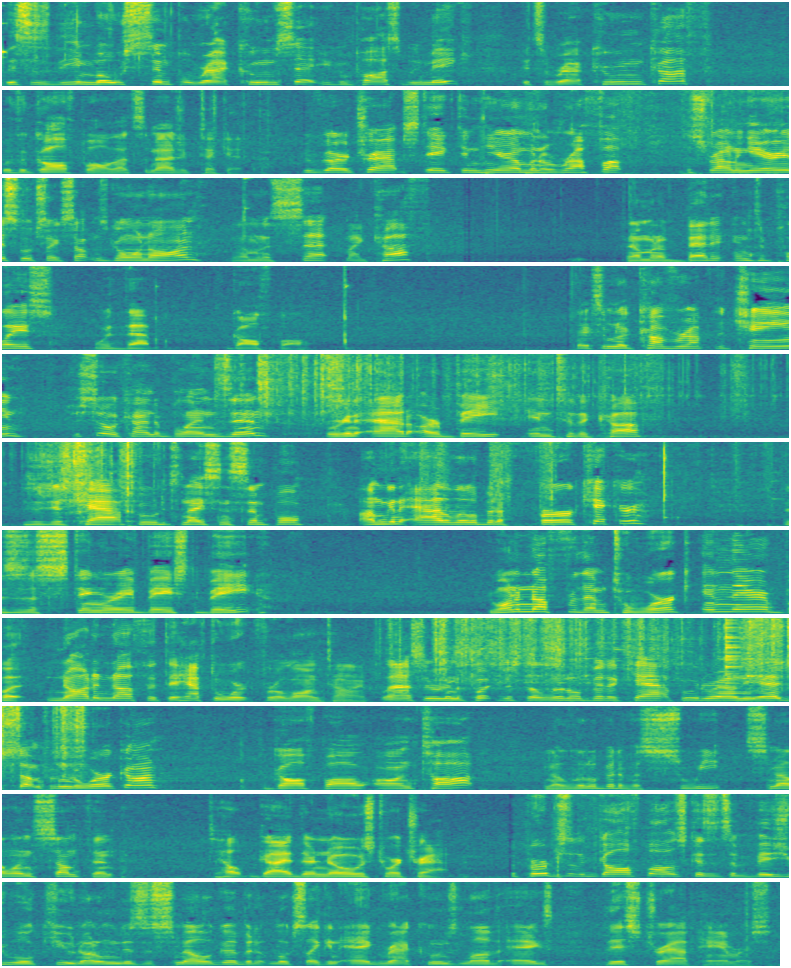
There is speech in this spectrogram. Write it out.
This is the most simple raccoon set you can possibly make. It's a raccoon cuff with a golf ball. That's the magic ticket. We've got our trap staked in here. I'm gonna rough up the surrounding areas. So looks like something's going on. And I'm gonna set my cuff. And I'm gonna bed it into place with that golf ball. Next, I'm gonna cover up the chain just so it kind of blends in. We're gonna add our bait into the cuff. This is just cat food, it's nice and simple. I'm gonna add a little bit of fur kicker. This is a stingray based bait. You want enough for them to work in there, but not enough that they have to work for a long time. Lastly, we're gonna put just a little bit of cat food around the edge, something for them to work on. The golf ball on top, and a little bit of a sweet smelling something to help guide their nose to our trap. The purpose of the golf ball is because it's a visual cue. Not only does it smell good, but it looks like an egg. Raccoons love eggs. This trap hammers.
